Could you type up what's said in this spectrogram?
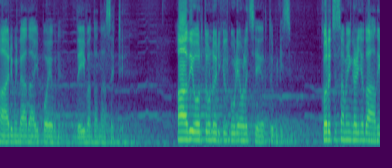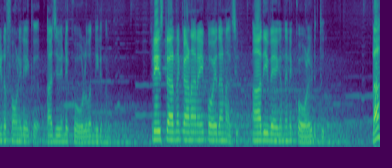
ആരുമില്ലാതായി പോയവന് ദൈവം തന്ന അസറ്റ്. ആദി ഓർത്തുകൊണ്ട് ഒരിക്കൽ കൂടി അവളെ ചേർത്ത് പിടിച്ചു. കുറച്ച് സമയം കഴിഞ്ഞത് ആദിയുടെ ഫോണിലേക്ക് അജുവിന്റെ കോൾ വന്നിരുന്നു. രജിസ്ട്രാറിനെ കാണാനായി പോയതാണ് അജു. ആദി വേഗം തന്നെ കോൾ എടുത്തു. ഡാ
